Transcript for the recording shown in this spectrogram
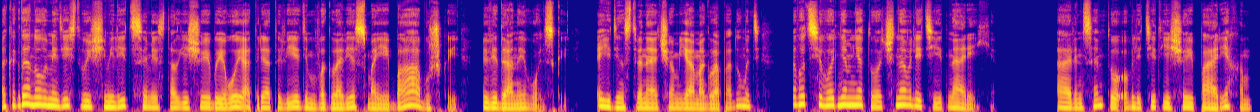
А когда новыми действующими лицами стал еще и боевой отряд ведьм во главе с моей бабушкой, Виданой Вольской, единственное, о чем я могла подумать, вот сегодня мне точно влетит на орехи. А Винсенту влетит еще и по орехам,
